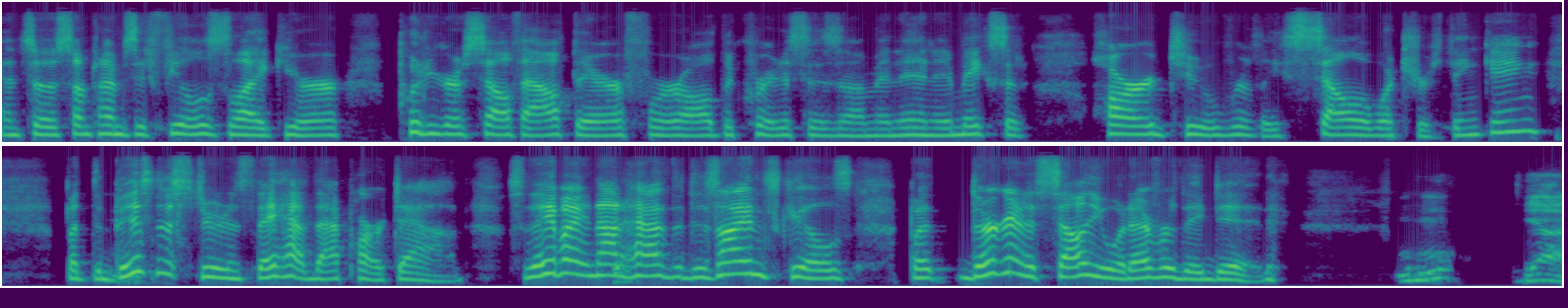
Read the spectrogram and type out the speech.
And so sometimes it feels like you're putting yourself out there for all the criticism. And then it makes it hard to really sell what you're thinking. But the mm-hmm. business students, they have that part down. So they might not have the design skills, but they're going to sell you whatever they did. Mm-hmm. Yeah.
